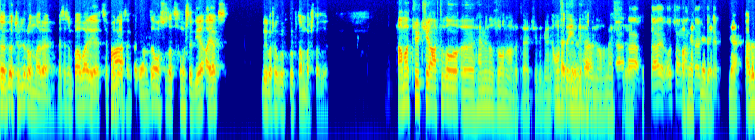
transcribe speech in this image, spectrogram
növbə ötürülür onlara. Məsələn, Bavariya Çempionlar Liqasını qazandı, onsuz da çıxmışdı deyə Ajax birbaşa qrup qrupdan başladı. Amma Türkiyə artıq o ə, həmin o zonada tərk edib. Yəni onsuz da Hə, indi hə. həmin o məhz Hə, hə, Hayır, o sondan Bax, tərk edib. Hətta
